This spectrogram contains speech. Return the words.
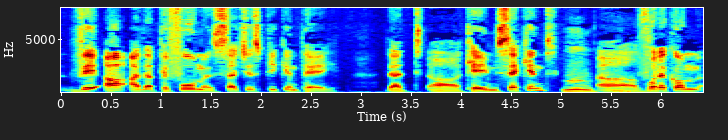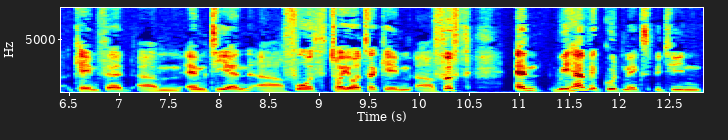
there are other performers such as Pick n Pay that uh, came second. Mm, uh, mm. Vodacom came third. Um, MTN uh, fourth. Toyota came uh, fifth. And we have a good mix between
